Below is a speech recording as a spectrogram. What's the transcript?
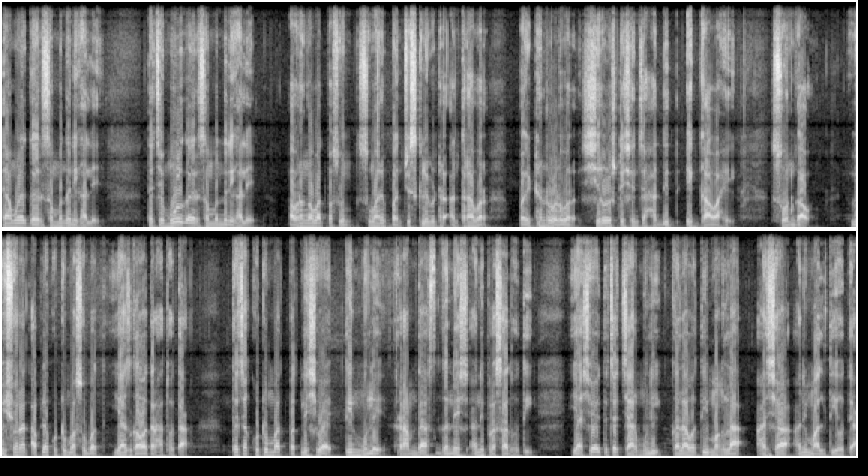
त्यामुळे गैरसंबंध निघाले. त्याचे मूळ गैरसंबंध निघाले. औरंगाबादपासून सुमारे पंचवीस किलोमीटर अंतरावर पैठण रोडवर शिरोळ स्टेशनच्या हद्दीत एक गाव आहे. सोनगाव. विश्वनाथ आपल्या कुटुंबासोबत याच गावात राहत होता. त्याच्या कुटुंबात पत्नीशिवाय तीन मुले रामदास गणेश आणि प्रसाद होती. याशिवाय त्याच्या चार मुली कलावती मंगला आशा आणि मालती होत्या.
